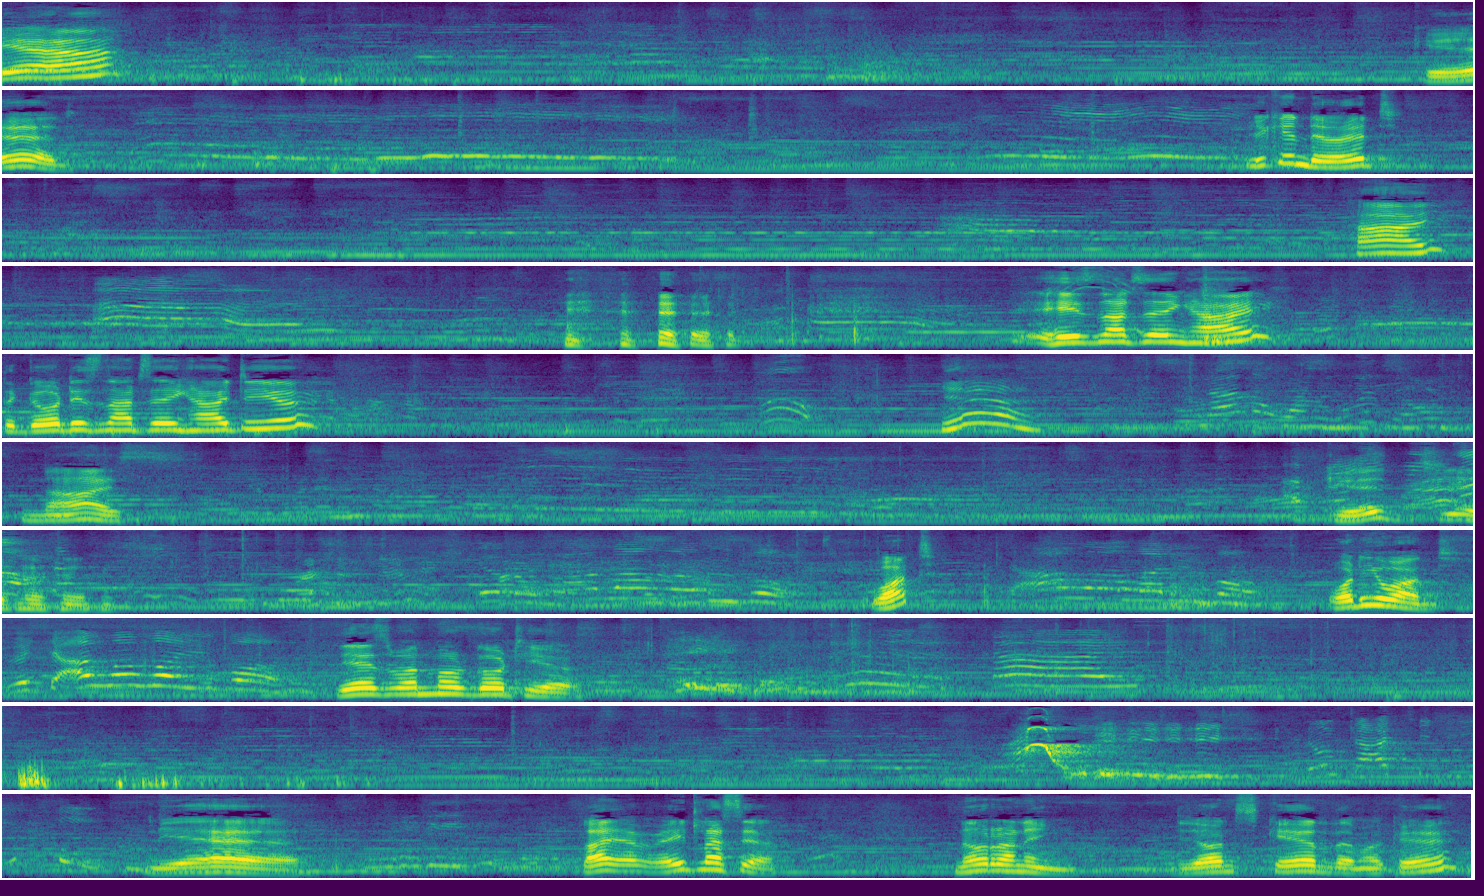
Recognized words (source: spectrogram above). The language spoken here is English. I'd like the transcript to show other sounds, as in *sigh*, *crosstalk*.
Yeah? Good. You can do it. Hi. *laughs* He's not saying hi? The goat is not saying hi to you? Yeah. Nice. Good job. *laughs* What? What do you want? There's one more goat here. Yeah. Weight Wait, Lasya. No running. Don't scare them, okay?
